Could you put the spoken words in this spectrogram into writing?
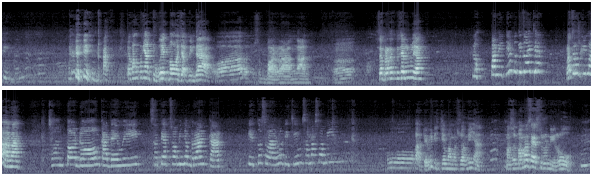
Gimana? Emang punya duit mau ajak pindah? Wah, sembarangan. Eh, saya berangkat kerja dulu ya. Loh, pamitnya begitu aja. Lah terus gimana? Contoh dong Kak Dewi, setiap suaminya berangkat, itu selalu dicium sama suaminya. Oh, Kak Dewi dicium sama suaminya. Maksud Mama saya suruh niru. Hmm.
